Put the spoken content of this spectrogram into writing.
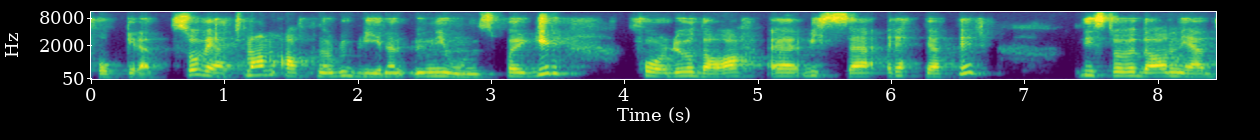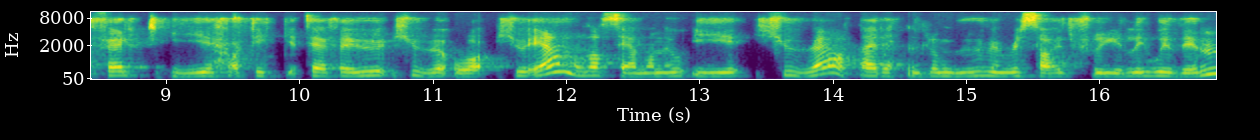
folkerett. Så vet man at når du blir en unionsborger, får du jo da eh, visse rettigheter. De står da nedfelt i artikkel TFU 20 og 21, og da ser man jo i 20 at det er retten til å move and reside freely within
